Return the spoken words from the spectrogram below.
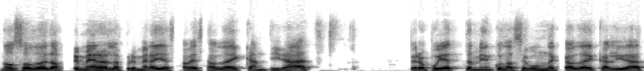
no solo de la primera. La primera, ya sabes, habla de cantidad, pero apóyate también con la segunda que habla de calidad.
